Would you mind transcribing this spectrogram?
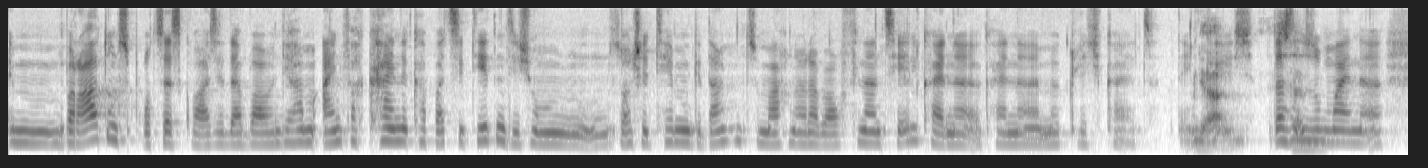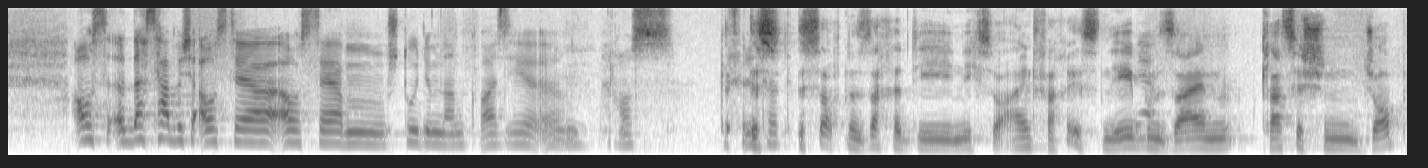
im Beratungsprozess quasi dabei und die haben einfach keine Kapazitäten, sich um solche Themen Gedanken zu machen oder aber auch finanziell keine, keine Möglichkeit, denke ja, ich. Das ist so meine, aus, das habe ich aus, der, aus dem Studium dann quasi ähm, rausgefiltert. Es ist auch eine Sache, die nicht so einfach ist, neben ja. seinem klassischen Job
